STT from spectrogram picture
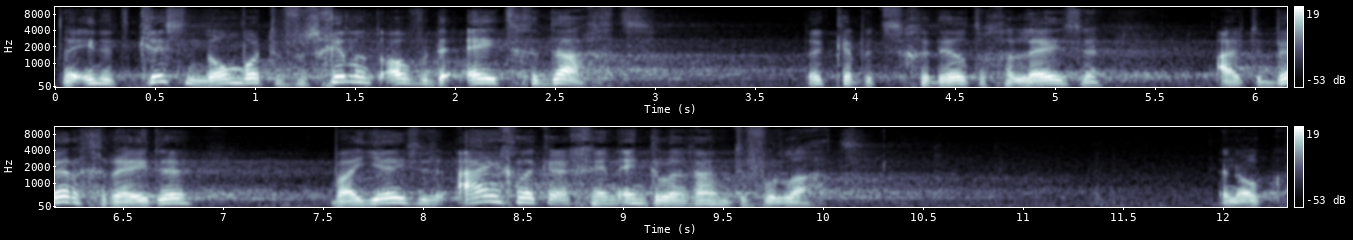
Nou, in het christendom wordt er verschillend over de eed gedacht. Ik heb het gedeelte gelezen uit de bergreden, waar Jezus eigenlijk er geen enkele ruimte voor laat. En ook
